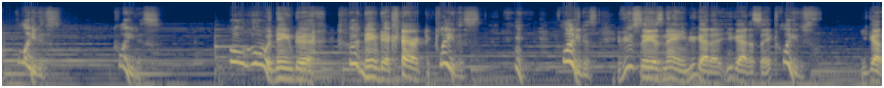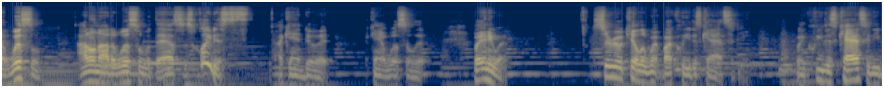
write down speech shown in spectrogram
Cletus. Cletus. Who, who would name their who would name their character Cletus? Cletus. If you say his name, you gotta you gotta say Cletus. You gotta whistle. I don't know how to whistle with the S's. Cletus. I can't do it. I can't whistle it. But anyway, serial killer went by Cletus Cassidy. When Cletus Cassidy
